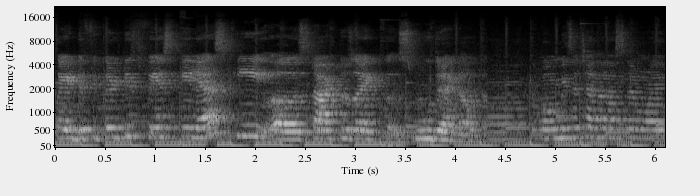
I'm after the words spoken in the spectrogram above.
काही डिफिकल्टीज फेस केल्यास की स्टार्ट तुझा एक स्मूथ राहिला होता? मम्मीचं चॅनल असल्यामुळे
